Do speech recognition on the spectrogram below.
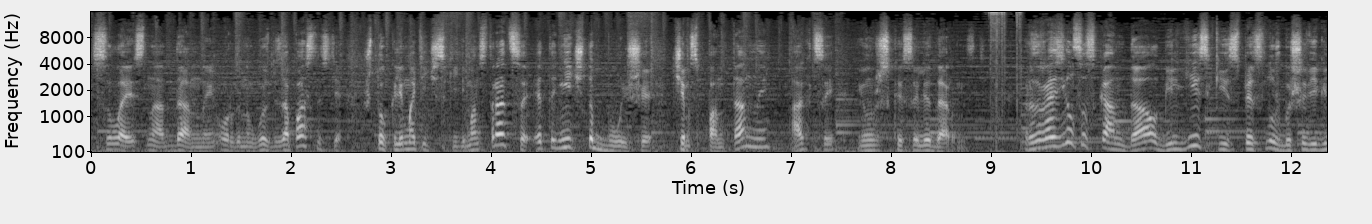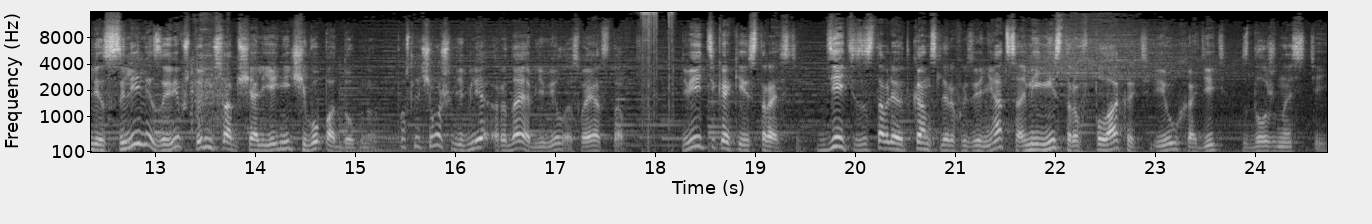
ссылаясь на данные органов госбезопасности, что климатические демонстрации – это нечто большее, чем спонтанные акции юношеской солидарности. Разразился скандал, бельгийские спецслужбы Шевигле слили, заявив, что не сообщали ей ничего подобного. После чего Шевигле, рыдая, объявил о своей отставке. Видите, какие страсти? Дети заставляют канцлеров извиняться, а министров плакать и уходить с должностей.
